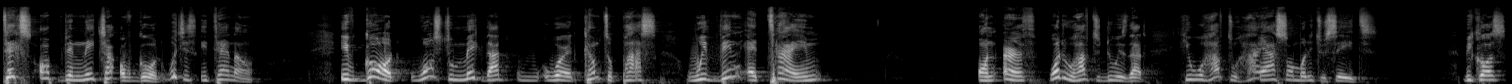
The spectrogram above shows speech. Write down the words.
takes up the nature of God, which is eternal. If God wants to make that word come to pass within a time on earth, what he will have to do is that he will have to hire somebody to say it. Because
